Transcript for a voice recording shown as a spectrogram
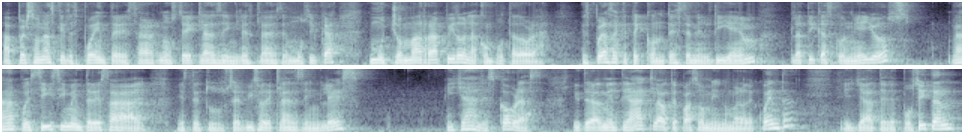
a personas que les pueda interesar, no sé, clases de inglés, clases de música, mucho más rápido en la computadora. Esperas a que te contesten el DM, platicas con ellos, Ah, pues sí, sí me interesa este tu servicio de clases de inglés. Y ya les cobras. Literalmente, ah, claro, te paso mi número de cuenta y ya te depositan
